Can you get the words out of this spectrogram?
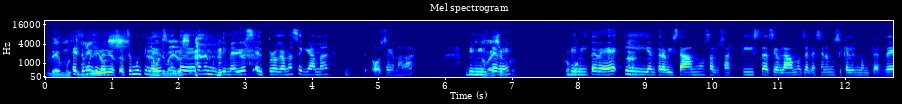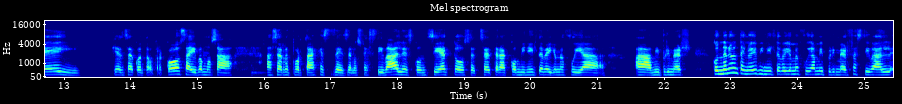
de multimedios. Ese multimedios, multimedios. Era de multimedios. El programa se llama, o se llamaba Vimil TV. Vimil TV y entrevistábamos a los artistas y hablábamos de la escena musical en Monterrey y quién sabe cuánta otra cosa, íbamos a, hacer reportajes desde los festivales, conciertos, etcétera. Con Vinil TV yo me fui a, mi primer, con D99 y Vinil TV yo me fui a mi primer festival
